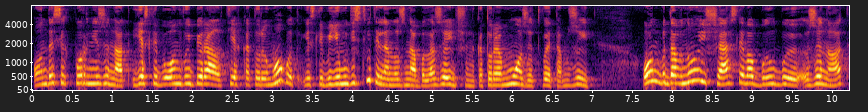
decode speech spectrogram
Он до сих пор не женат. Если бы он выбирал тех, которые могут, если бы ему действительно нужна была женщина, которая может в этом жить, он бы давно и счастливо был бы женат,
